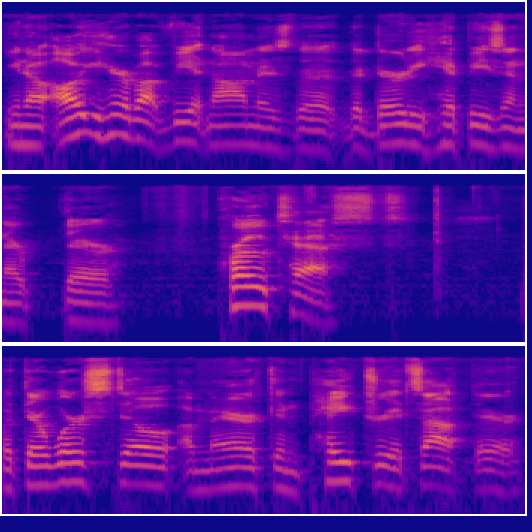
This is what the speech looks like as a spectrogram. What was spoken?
you know, all you hear about Vietnam is the, the dirty hippies and their, their protests. But there were still American patriots out there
